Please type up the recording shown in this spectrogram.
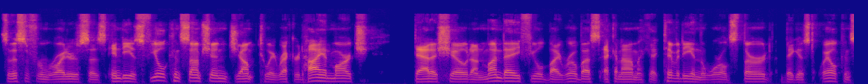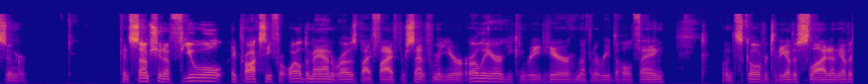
So this is from Reuters says India's fuel consumption jumped to a record high in March Data showed on Monday, fueled by robust economic activity in the world's third biggest oil consumer. Consumption of fuel, a proxy for oil demand, rose by 5% from a year earlier. You can read here. I'm not going to read the whole thing. Let's go over to the other slide. On the other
